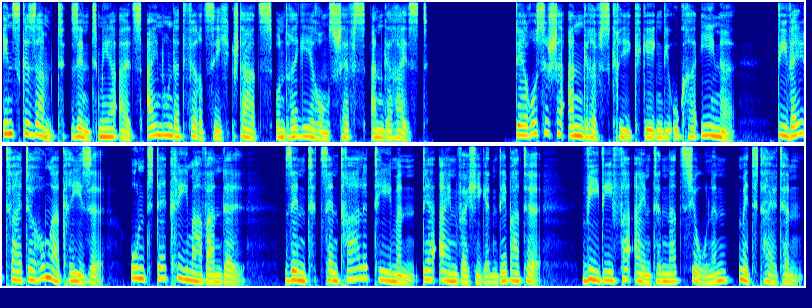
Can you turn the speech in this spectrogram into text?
Insgesamt sind mehr als 140 Staats- und Regierungschefs angereist. Der russische Angriffskrieg gegen die Ukraine, die weltweite Hungerkrise und der Klimawandel sind zentrale Themen der einwöchigen Debatte, wie die Vereinten Nationen mitteilten.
